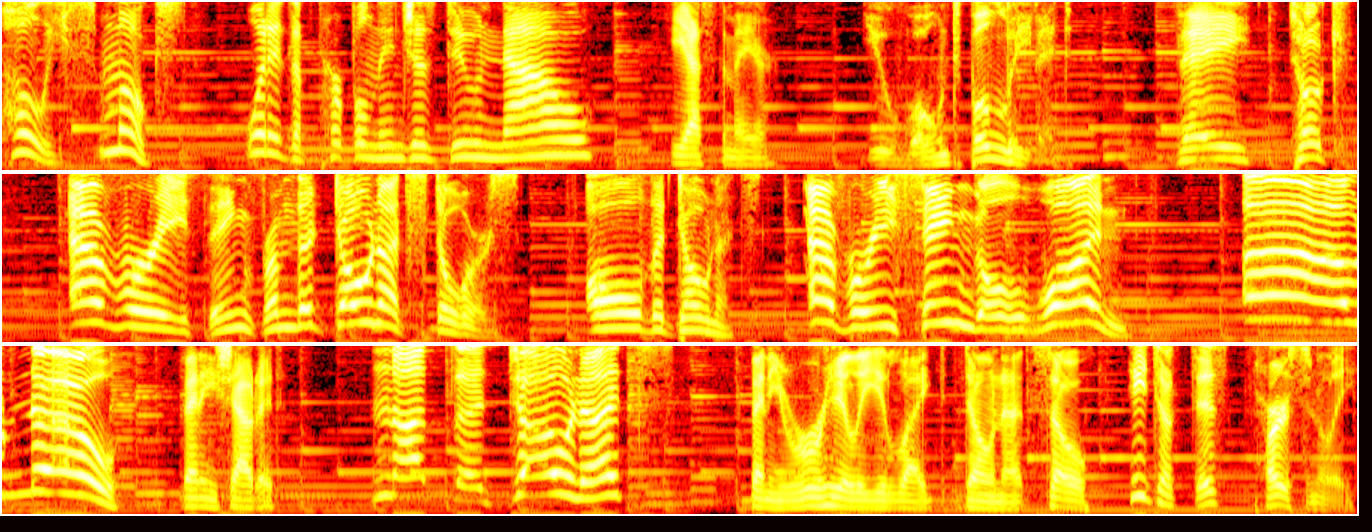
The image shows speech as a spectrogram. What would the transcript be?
Holy smokes! What did the Purple Ninjas do now? He asked the mayor. You won't believe it. They took everything from the donut stores. All the donuts. Every single one. Oh no! Benny shouted. Not the donuts! Benny really liked donuts, so he took this personally.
